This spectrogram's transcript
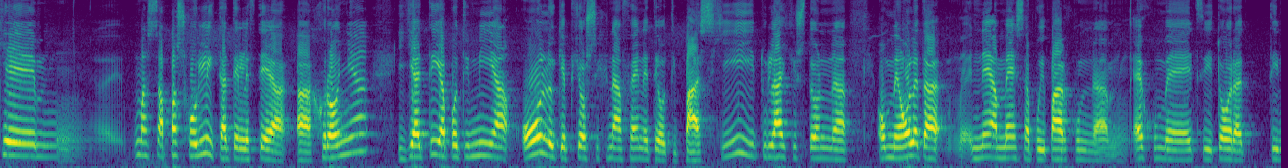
και μας απασχολεί τα τελευταία χρόνια γιατί από τη μία όλο και πιο συχνά φαίνεται ότι πάσχει ή τουλάχιστον με όλα τα νέα μέσα που υπάρχουν έχουμε έτσι τώρα την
